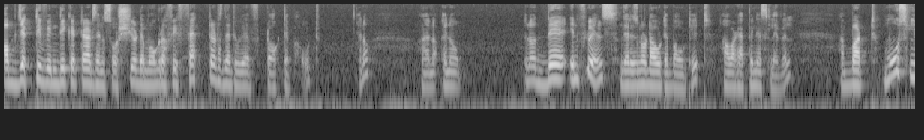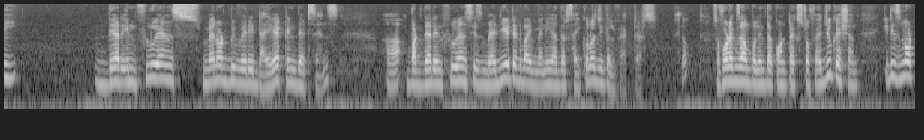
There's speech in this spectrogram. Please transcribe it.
objective indicators and socio demographic factors that we have talked about you know and you know you know they influence there is no doubt about it our happiness level, uh, but mostly their influence may not be very direct in that sense, uh, but their influence is mediated by many other psychological factors you know. So, for example, in the context of education it is not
